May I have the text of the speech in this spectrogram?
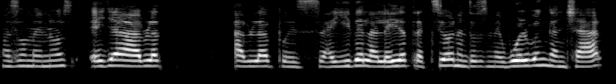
más o menos, ella habla habla pues ahí de la ley de atracción, entonces me vuelvo a enganchar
